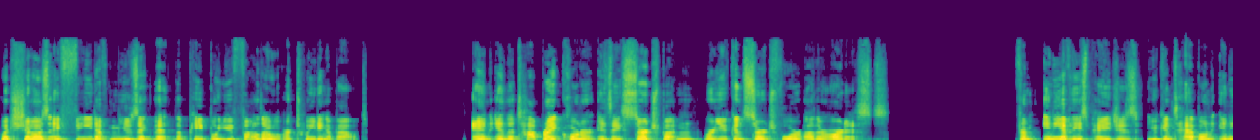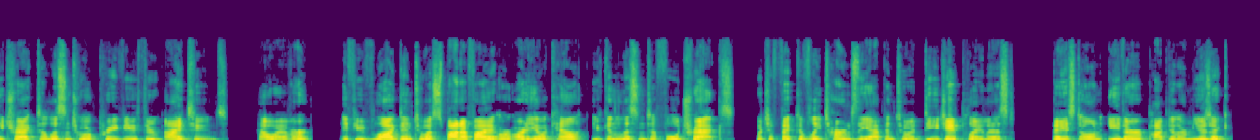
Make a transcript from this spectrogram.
which shows a feed of music that the people you follow are tweeting about. And in the top right corner is a search button where you can search for other artists. From any of these pages, you can tap on any track to listen to a preview through iTunes. However, if you've logged into a Spotify or Rdio account, you can listen to full tracks, which effectively turns the app into a DJ playlist based on either popular music,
